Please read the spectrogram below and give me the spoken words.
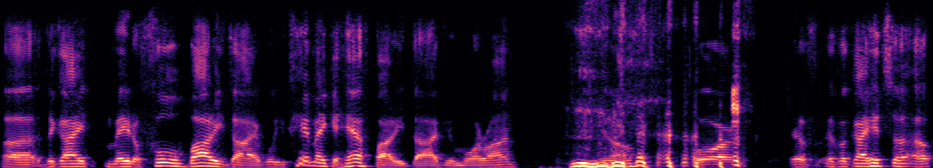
uh, the guy made a full body dive. Well, you can't make a half body dive, you moron. You know, or if, if a guy hits a, a,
